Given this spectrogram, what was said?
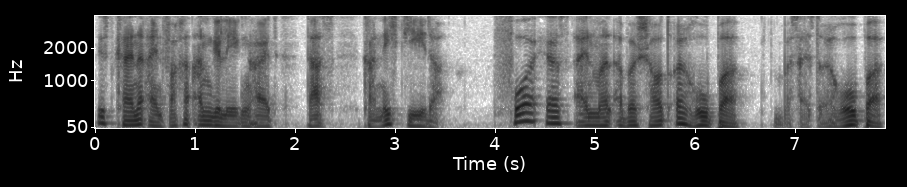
ist keine einfache Angelegenheit, das kann nicht jeder. Vorerst einmal aber schaut Europa, was heißt Europa,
